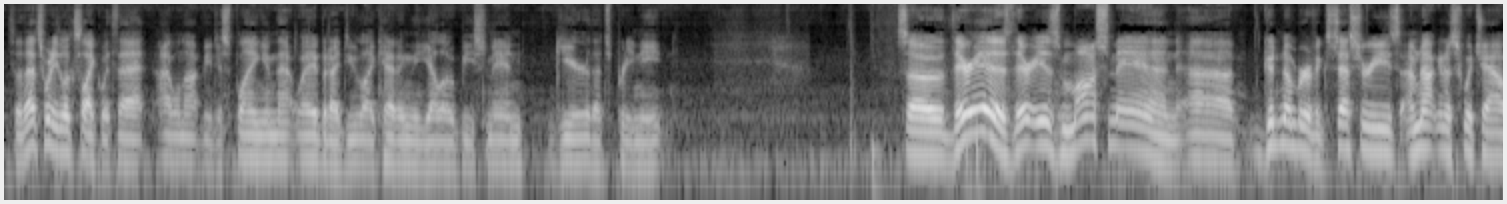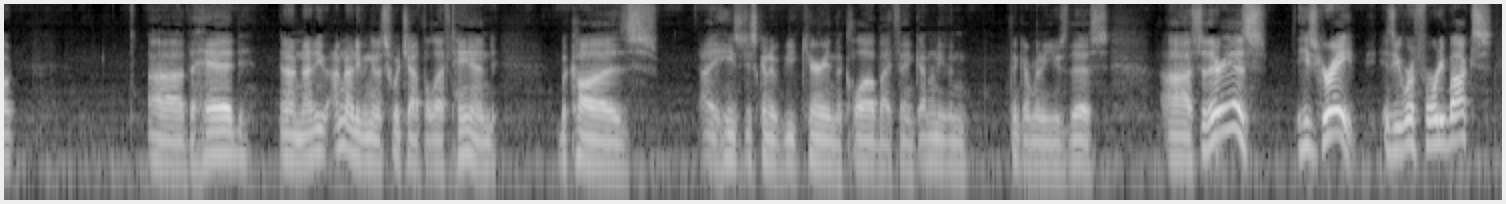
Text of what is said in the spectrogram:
So that's what he looks like with that. I will not be displaying him that way, but I do like having the yellow Beastman gear. That's pretty neat. So there is, there is Mossman. Uh, good number of accessories. I'm not going to switch out uh, the head, and I'm not even I'm not even going to switch out the left hand because I, he's just going to be carrying the club. I think I don't even think I'm going to use this. Uh, so there he is. He's great. Is he worth 40 bucks?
